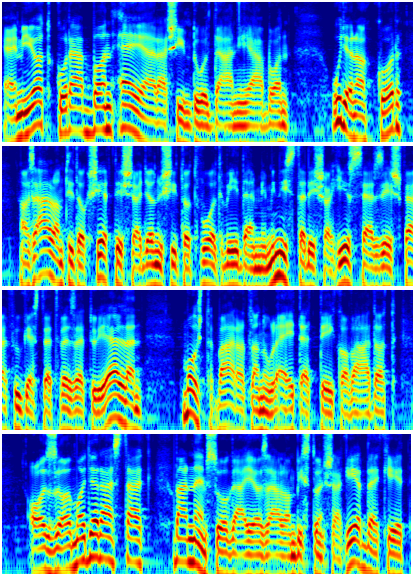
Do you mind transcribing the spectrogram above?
Emiatt korábban eljárás indult Dániában. Ugyanakkor az államtitok sértéssel gyanúsított volt védelmi miniszter és a hírszerzés felfüggesztett vezetője ellen most váratlanul ejtették a vádat. Azzal magyarázták, bár nem szolgálja az állambiztonság érdekét,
